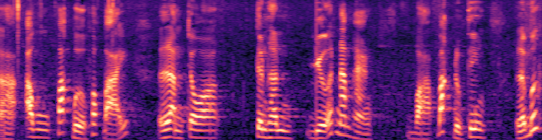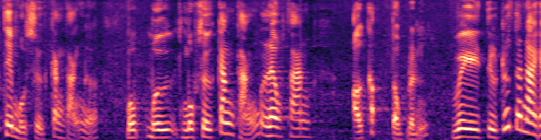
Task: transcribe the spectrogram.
À, ông phát bừa phát bãi làm cho tình hình giữa Nam Hàn và Bắc Triều Tiên là bước thêm một sự căng thẳng nữa. Một bự một sự căng thẳng leo thang ở cấp tột đỉnh vì từ trước tới nay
